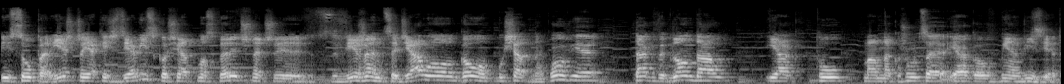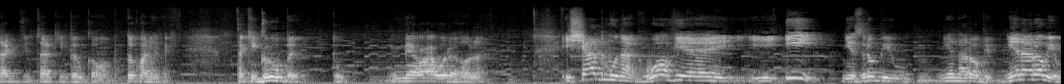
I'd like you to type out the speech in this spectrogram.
I super, jeszcze jakieś zjawisko się atmosferyczne czy zwierzęce działo, gołąb mu siadł na głowie, tak wyglądał, jak tu mam na koszulce, ja go miałem wizję, tak, taki był gołąb, dokładnie taki. Taki gruby, tu, miał aureolę. I siadł mu na głowie i, i nie zrobił, nie narobił, nie narobił.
